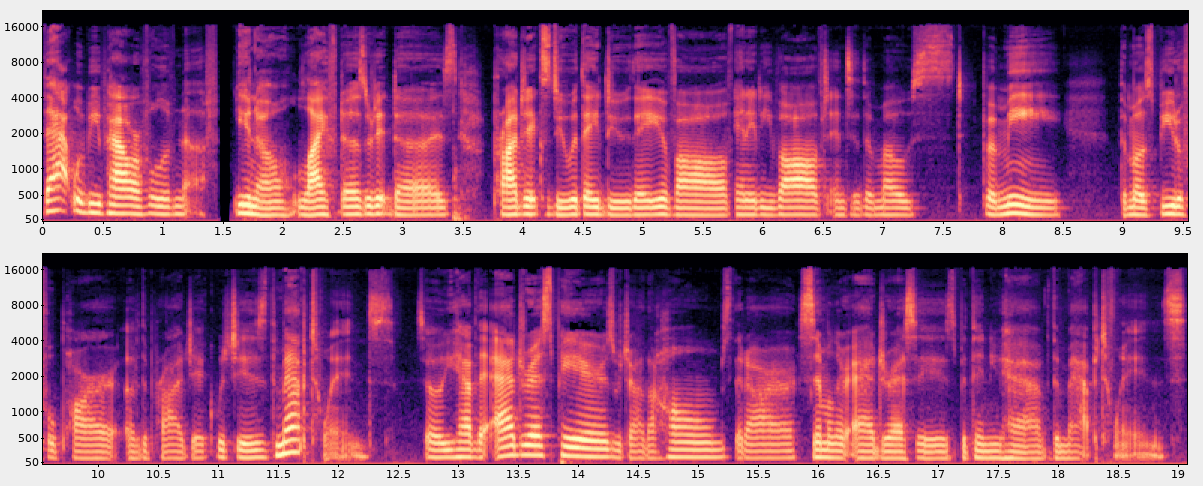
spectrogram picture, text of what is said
that would be powerful enough. You know life does what it does. Projects do what they do. They evolve and it evolved into the most for me the most beautiful part of the project which is the map twins so you have the address pairs, which are the homes that are similar addresses, but then you have the map twins.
